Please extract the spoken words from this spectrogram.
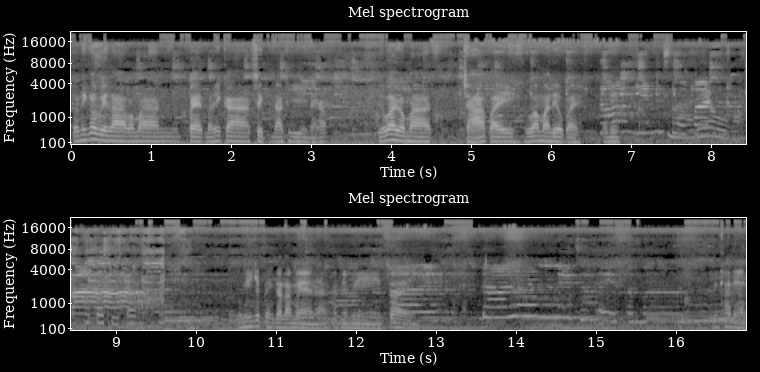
ตอนนี้ก็เวลาประมาณ8นาฬิกา10 นาทีนะครับหรือว่าเรามาช้าไปหรือว่ามาเร็วไปตอนนี้มาเร็วค่ะตัวสีแดงตรงนี้จะเป็นกะละแมนะก็จะมีไส้มีข้าวเหนียว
